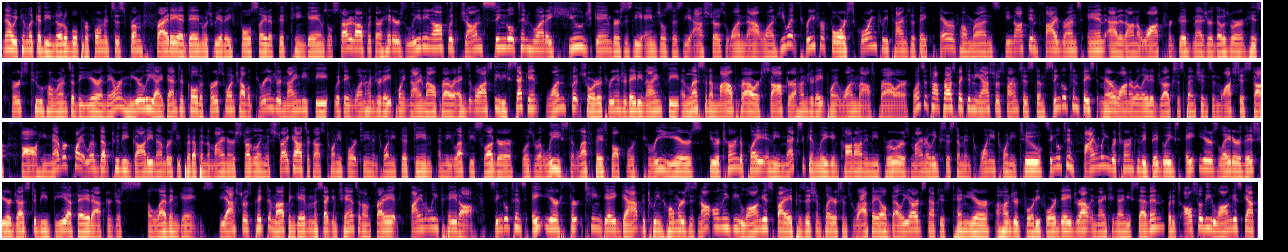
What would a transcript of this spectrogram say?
Now we can look at the notable performances from Friday, a day day in which we had a full slate of 15 games. We'll start it off with our hitters, leading off with Jon Singleton, who had a huge game versus the Angels as the Astros won that one. He went three for four, scoring three times with a pair of home runs. He knocked in five runs and added on a walk for good measure. Those were his first two home runs of the year, and they were nearly identical. The first one traveled 390 feet with a 108.9 mile per hour exit velocity. The second, one foot shorter, 389 feet, and less than a mile per hour softer, 108.1 miles per hour. Once a top prospect in the Astros farm system, Singleton faced marijuana related drug suspensions and watched his stock fall. He never quite lived up to the gaudy numbers he put up in the minors, struggling with strikeouts across 2014 and 2015, and the lefty slugger was released and left baseball for three years. He returned to play in the Mexican League and caught on in the Brewers minor league system in 2022. Singleton finally returned to the big leagues eight years later this year just to be DFA'd after just 11 games. The Astros picked him up and gave him a second chance, and on Friday it finally paid off. Singleton's eight year, 13 day gap between homers is not only the longest by a position player since Rafael Belliard snapped his 10 year, 144 day drought in 1997, but it's also the longest gap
